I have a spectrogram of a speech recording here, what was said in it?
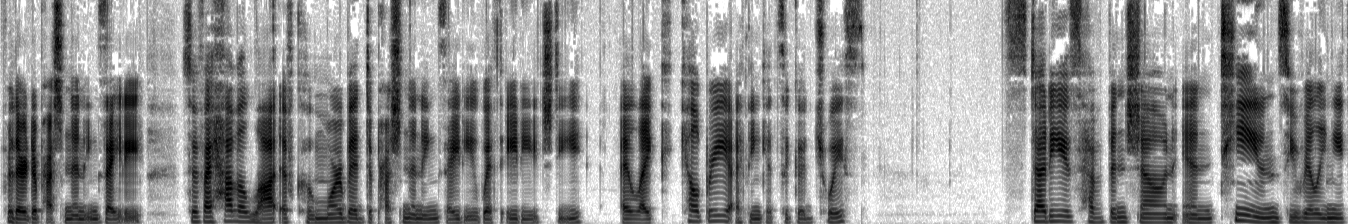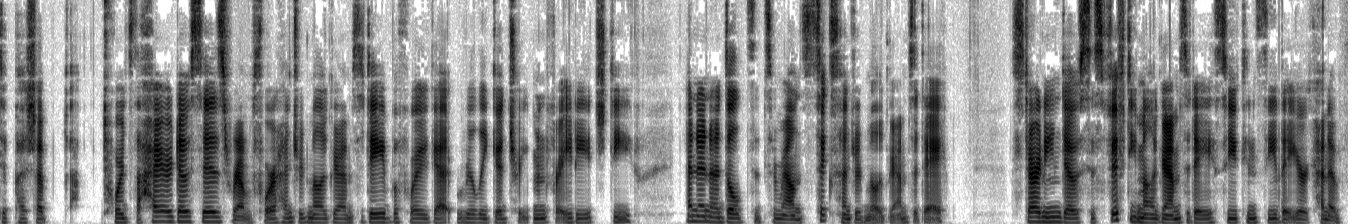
for their depression and anxiety. So if I have a lot of comorbid depression and anxiety with ADHD, I like Qelbree. I think it's a good choice. Studies have been shown in teens, you really need to push up towards the higher doses, around 400 milligrams a day, before you get really good treatment for ADHD. And in adults, it's around 600 milligrams a day. Starting dose is 50 milligrams a day, so you can see that you're kind of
